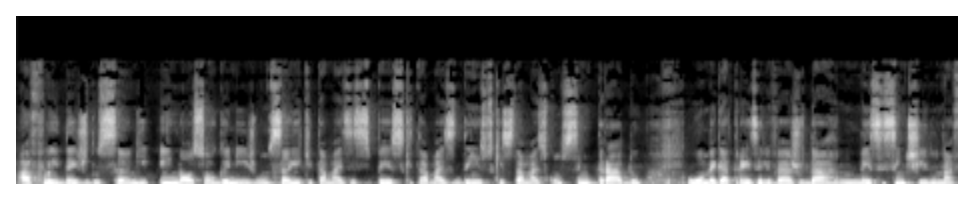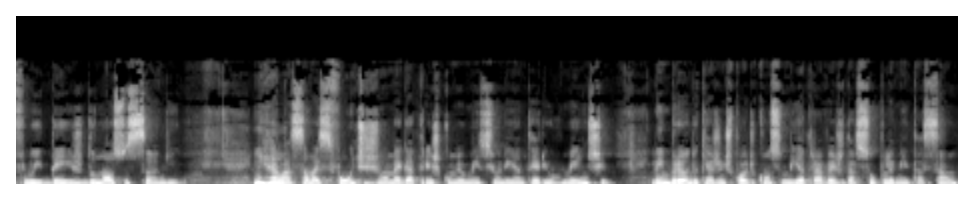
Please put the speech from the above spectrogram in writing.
à fluidez do sangue em nosso organismo. Um sangue que está mais espesso, que está mais denso, que está mais concentrado. O ômega 3 ele vai ajudar nesse sentido, na fluidez do nosso sangue. Em relação às fontes de ômega 3, como eu mencionei anteriormente, lembrando que a gente pode consumir através da suplementação,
